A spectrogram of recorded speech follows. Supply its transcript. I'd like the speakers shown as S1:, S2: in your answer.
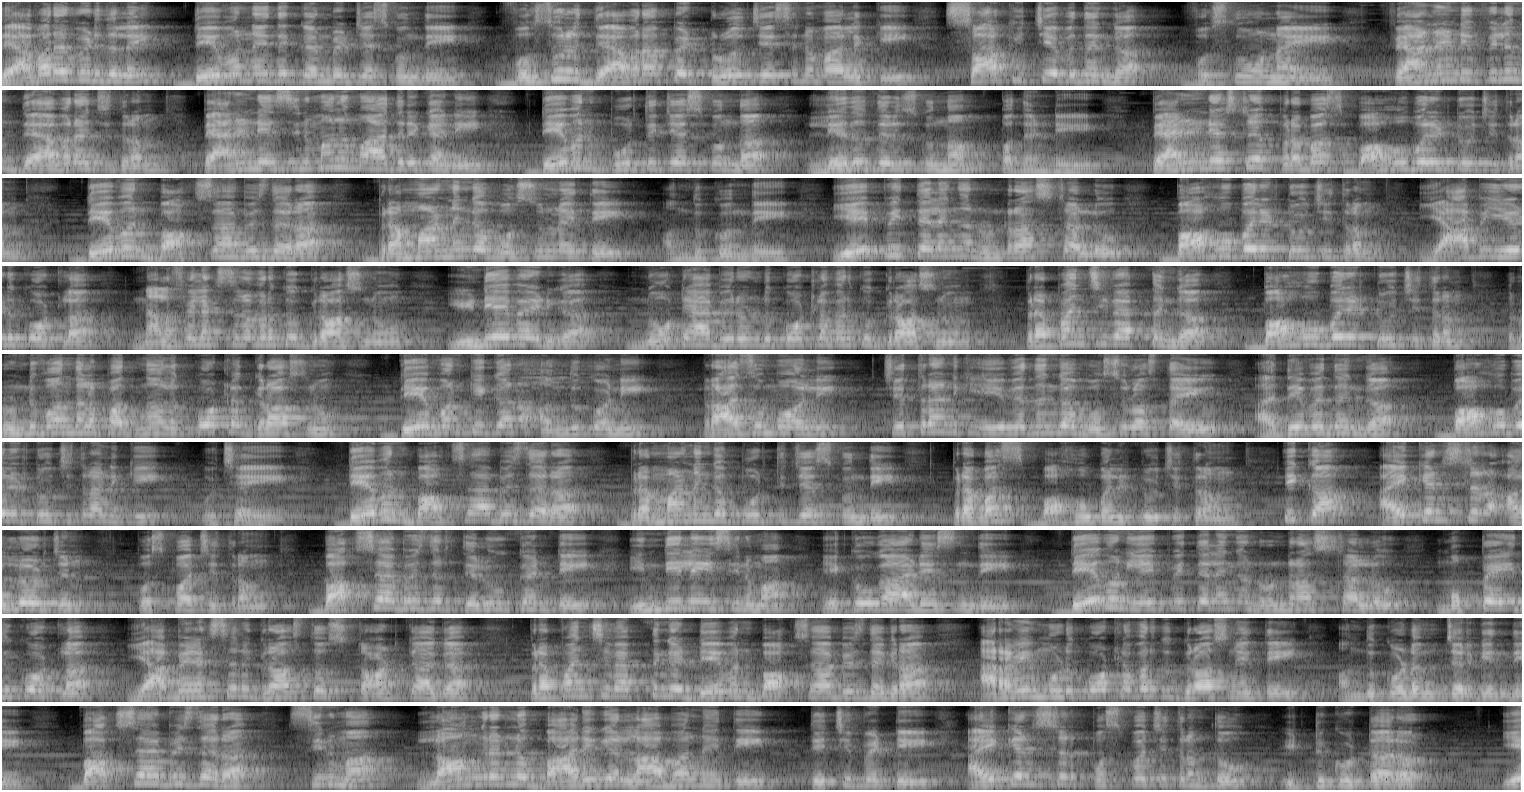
S1: దేవర విడుదలై దేవుణ్ణి అయితే కన్వర్ట్ చేసుకుంది. వసూలు దేవరాపై ట్రోల్ చేసిన వాళ్ళకి షాక్ ఇచ్చే విధంగా వస్తూ ఉన్నాయి. ఫ్యాన్ ఇండియా ఫిలిం దేవర చిత్రం ప్యాన్ ఇండియా సినిమాల మాదిరిగాని డేవన్ పూర్తి చేసుకుందా లేదో తెలుసుకుందాం పదండి. Pan India star Prabhas Baahubali two చిత్రం డేవన్ బాక్స్ ఆఫీస్ దగ్గర బ్రహ్మాండంగా వసూలనైతే అందుకుంది. ఏపీ తెలంగాణ రెండు రాష్ట్రాలు బాహుబలి టూ చిత్రం యాభై ఏడు కోట్ల నలభై లక్షల వరకు గ్రాస్ను ఇండియా వైడ్గా నూట యాభై రెండు కోట్ల వరకు గ్రాస్ను ప్రపంచవ్యాప్తంగా బాహుబలి టూ చిత్రం రెండు వందల పద్నాలుగు కోట్ల గ్రాస్ను డే వన్కి గాను అందుకొని రాజమౌళి చిత్రానికి ఏ విధంగా వసూలు వస్తాయో అదేవిధంగా బాహుబలి టూ చిత్రానికి వచ్చాయి. డే వన్ బాక్స్ ఆఫీస్ ధర బ్రహ్మాండంగా పూర్తి చేసుకుంది ప్రభాస్ బాహుబలి టూ చిత్రం. ఇక ఐకెన్ స్టార్ అల్లు అర్జున్ పుష్ప చిత్రం. బాక్స్ ఆఫీస్ తెలుగు కంటే హిందీలో ఈ సినిమా ఎక్కువగా ఆడేసింది. డేవన్ ఏపీ తెలంగాణ రెండు రాష్ట్రాల్లో ముప్పై ఐదు కోట్ల యాభై లక్షల గ్రాస్తో స్టార్ట్ కాగా ప్రపంచవ్యాప్తంగా డేవన్ బాక్సాఫీస్ బాక్స్ ఆఫీస్ దగ్గర అరవై మూడు కోట్ల వరకు గ్రాస్ని అయితే అందుకోవడం జరిగింది. బాక్సాఫీస్ దగ్గర సినిమా లాంగ్ రన్లో భారీగా లాభాలను అయితే తెచ్చిపెట్టి ఐకెన్ స్టార్ పుష్ప చిత్రంతో ఇట్టుకొట్టారు.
